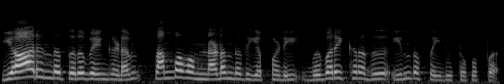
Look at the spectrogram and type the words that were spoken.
யார் இந்த திருவேங்கடம்? சம்பவம் நடந்தது எப்படி? விவரிக்கிறது இந்த செய்தி தொகுப்பு.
